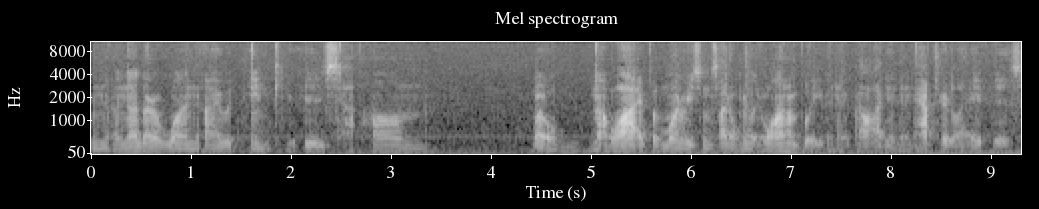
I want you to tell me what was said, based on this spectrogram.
Another one I would think is, um, well, not why, but one of the reasons I don't really want to believe in a God and an afterlife is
